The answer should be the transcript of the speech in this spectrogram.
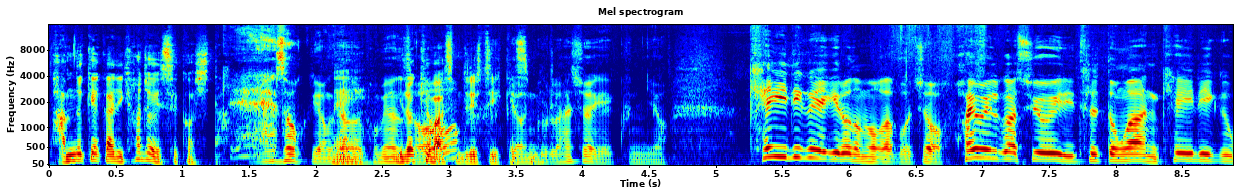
밤늦게까지 켜져 있을 것이다. 계속 영상을 네, 보면서 이렇게 말씀드릴 수 있겠습니다. 연구를 하셔야겠군요. K리그 얘기로 넘어가 보죠. 화요일과 수요일 이틀 동안 K리그 1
